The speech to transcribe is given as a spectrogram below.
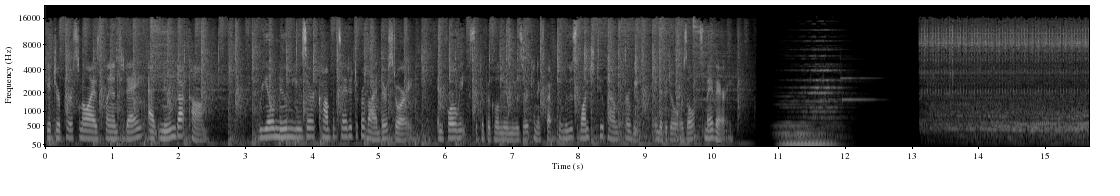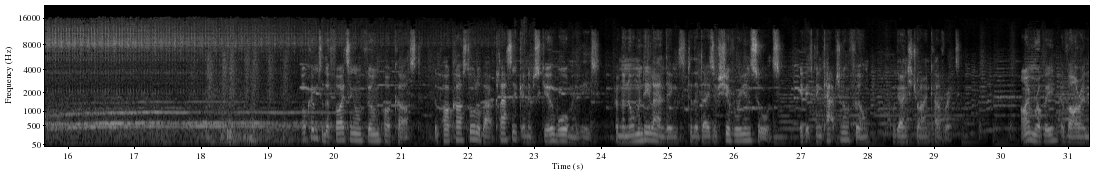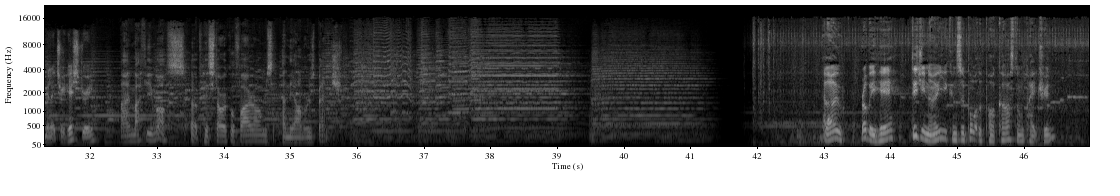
Get your personalized plan today at Noom.com. Real Noom user compensated to provide their story. In four weeks, the typical Noom user can expect to lose one to two pounds per week. Individual results may vary. Welcome to the Fighting on Film podcast, the podcast all about classic and obscure war movies, from the Normandy landings to the days of chivalry and swords. If it's been captured on film, we're going to try and cover it. I'm Robbie of RM Military History. I'm Matthew Moss of Historical Firearms and the Armourer's Bench. Hello, Robbie here. Did you know you can support the podcast on Patreon?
